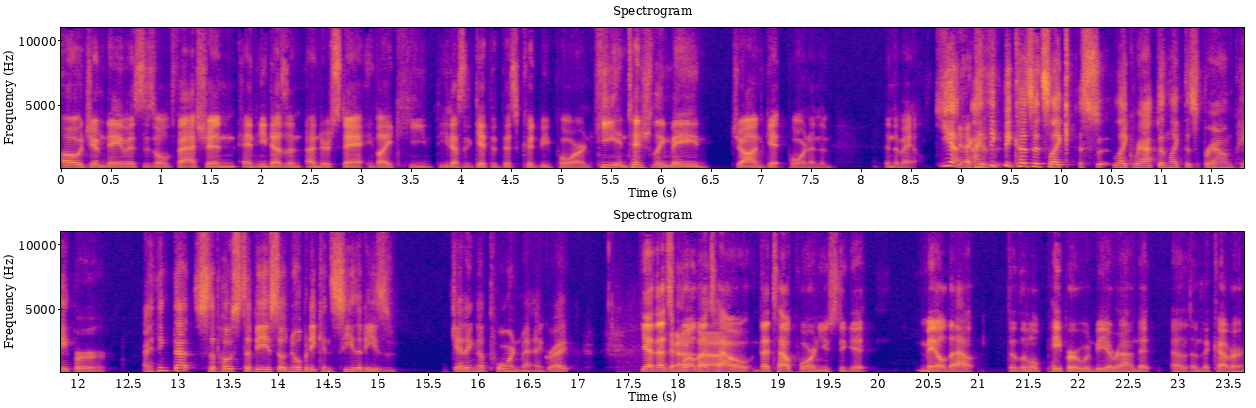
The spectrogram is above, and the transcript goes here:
oh Jim Davis is old fashioned and he doesn't understand like he he doesn't get that this could be porn. He intentionally made John get porn in the in the mail. Yeah, Yeah, I 'cause think it- because it's like like wrapped in like this brown paper. I think that's supposed to be so nobody can see that he's getting a porn mag, right? Yeah, that's Yeah, well that's uh, how that's how porn used to get mailed out. The little paper would be around it uh, the cover.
